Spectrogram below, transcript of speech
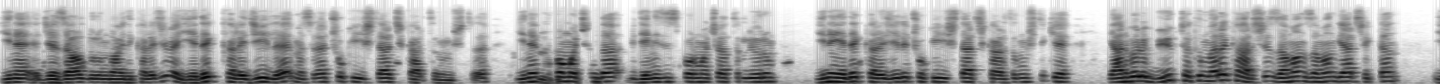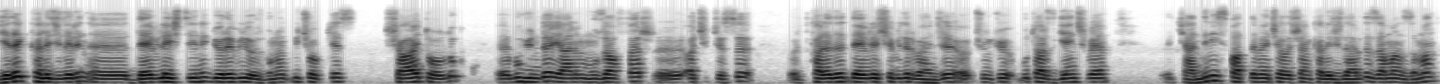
Yine cezalı durumdaydı kaleci ve yedek kaleciyle mesela çok iyi işler çıkartılmıştı. Yine Hı kupa maçında bir Denizlispor maçı hatırlıyorum. Yine yedek kaleciyle çok iyi işler çıkartılmıştı ki yani böyle büyük takımlara karşı zaman zaman gerçekten yedek kalecilerin e, devleştiğini görebiliyoruz. Bunu birçok kez şahit olduk. E, bugün de yani Muzaffer e, açıkçası kalede devleşebilir bence. Çünkü bu tarz genç ve kendini ispatlamaya çalışan kalecilerde zaman zaman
